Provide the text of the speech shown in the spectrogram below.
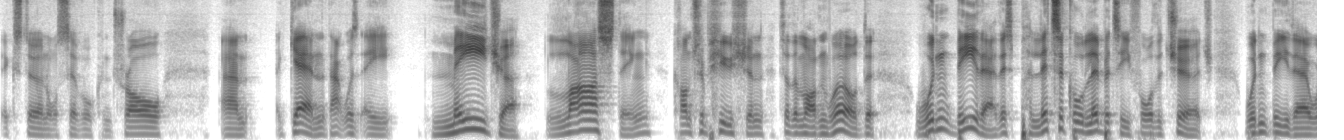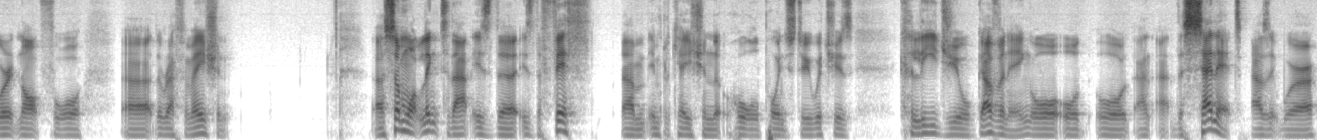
external civil control, and again, that was a major, lasting contribution to the modern world that wouldn't be there. This political liberty for the church wouldn't be there were it not for uh, the Reformation. Uh, somewhat linked to that is the is the fifth um, implication that Hall points to, which is collegial governing, or or or uh, the Senate, as it were,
